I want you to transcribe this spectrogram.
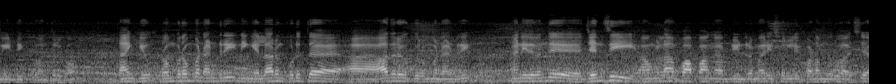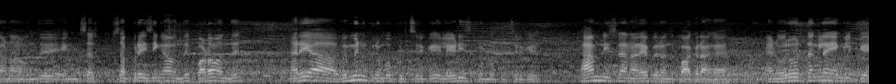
மீட்டிங்க்கு வந்திருக்கோம். தேங்க்யூ ரொம்ப ரொம்ப நன்றி. நீங்கள் எல்லோரும் கொடுத்த ஆதரவுக்கு ரொம்ப நன்றி. அண்ட் இது வந்து ஜென்சி அவங்கெல்லாம் பார்ப்பாங்க அப்படின்ற மாதிரி சொல்லி படம் உருவாச்சு. ஆனால் வந்து எங் சப் சர்ப்ரைசிங்காக வந்து படம் வந்து நிறையா விமெனுக்கு ரொம்ப பிடிச்சிருக்கு லேடிஸ்க்கு ரொம்ப பிடிச்சிருக்கு. ஃபேமிலிஸ்லாம் நிறைய பேர் வந்து பார்க்குறாங்க. அண்ட் ஒரு ஒருத்தங்களும் எங்களுக்கு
